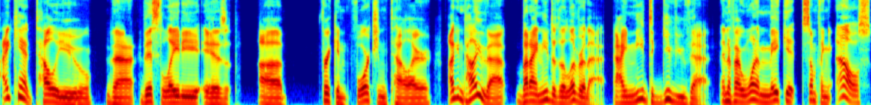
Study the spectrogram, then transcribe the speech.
I can't tell you that this lady is a freaking fortune teller. I can tell you that, but I need to deliver that. I need to give you that. And if I want to make it something else,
